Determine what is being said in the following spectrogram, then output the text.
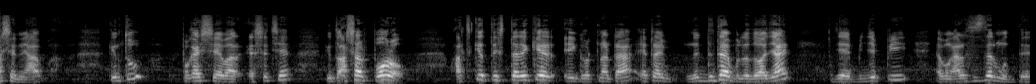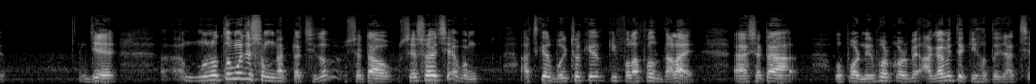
আসেনি। কিন্তু প্রকাশ্যে এবার এসেছে, কিন্তু আসার পরও আজকে তিরিশ তারিখের এই ঘটনাটা, এটাই নির্দ্বিধায় বলে দেওয়া যায় যে বিজেপি এবং আরএসএস এর মধ্যে যে ন্যূনতম যে সংঘাতটা ছিল, সেটাও শেষ হয়েছে এবং আজকের বৈঠকের কি ফলাফল দাঁড়ায় সেটা উপর নির্ভর করবে আগামীতে কি হতে যাচ্ছে।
